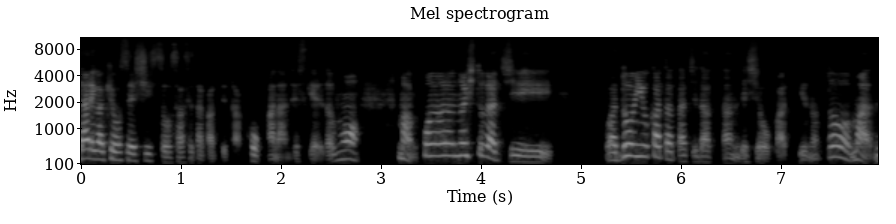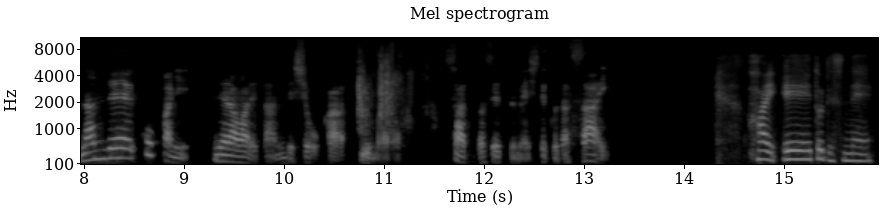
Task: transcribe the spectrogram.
誰が強制失踪させたかって言ったら国家なんですけれども、まあ、この人たちはどういう方たちだったんでしょうかっていうのと、まあ、なんで国家に狙われたんでしょうかっていうのをさっと説明してください。はい、えーとですね、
